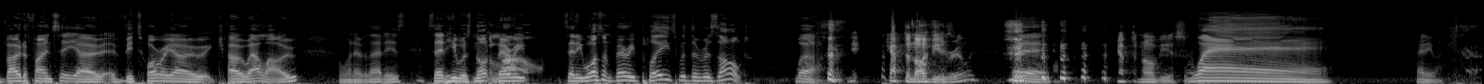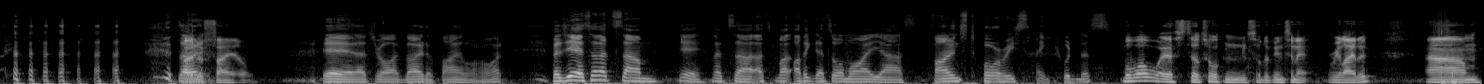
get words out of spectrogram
Vodafone CEO Vittorio Colao, or whatever that is, said he was not very said he wasn't very pleased with the result. Well, Captain Obvious, you, really? yeah. Captain Obvious. Wah. Anyway. so, Vote of fail. yeah, that's right. Vote of fail, all right. But yeah, so that's um, yeah, that's uh, that's my, I think that's all my uh, phone stories. Thank goodness. Well, while we're still talking sort of internet related, um,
